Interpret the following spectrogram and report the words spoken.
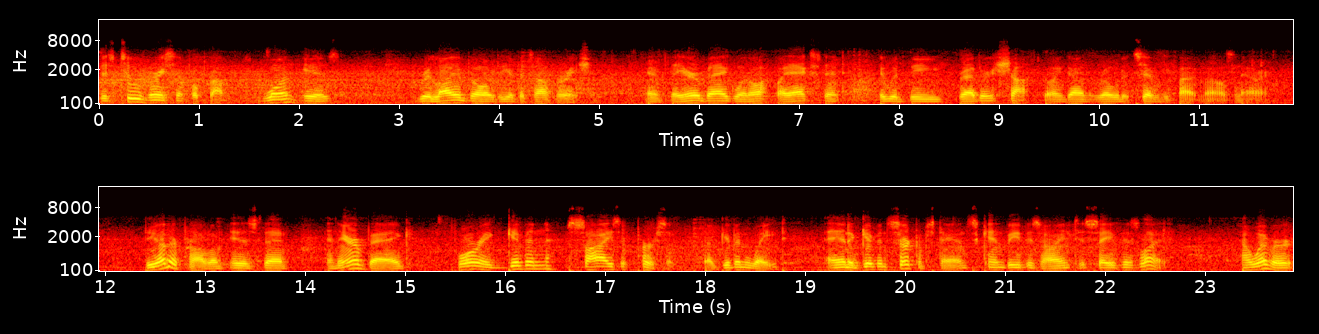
there's two very simple problems. One is reliability of its operation. And if the airbag went off by accident, it would be rather shocked going down the road at 75 miles an hour. The other problem is that an airbag for a given size of person, a given weight, and a given circumstance can be designed to save his life. However,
